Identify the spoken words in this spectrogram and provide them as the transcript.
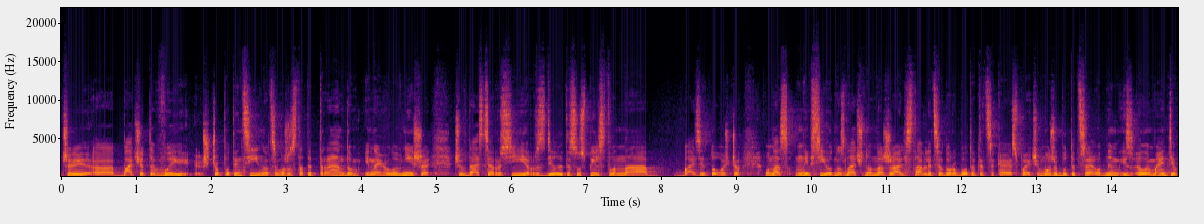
Чи е, бачите ви, що потенційно це може стати трендом? І найголовніше, чи вдасться Росії розділити суспільство на базі того, що у нас не всі однозначно, на жаль, ставляться до роботи ТЦК СП? Чи може бути це одним із елементів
